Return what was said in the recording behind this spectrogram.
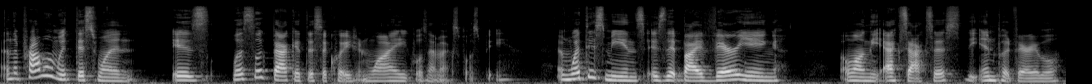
And the problem with this one is let's look back at this equation y equals mx plus b. And what this means is that by varying along the x-axis, the input variable,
